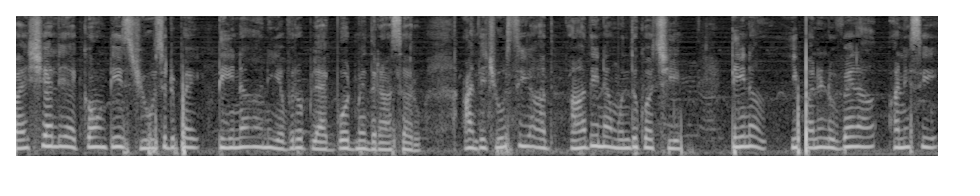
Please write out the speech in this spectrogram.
Vaishali account is used by Tina అని ఎవరో బ్లాక్ బోర్డ్ మీద రాశారు. అది చూసి ఆది ఆది నా ముందుకు వచ్చి టీనా ఈ పని నువ్వేనా? అనేసి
